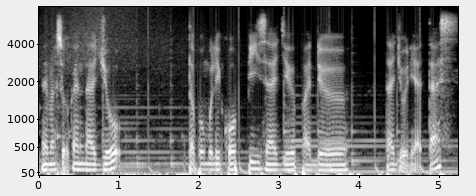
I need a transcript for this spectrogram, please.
Dan masukkan tajuk ataupun boleh copy saja pada tajuk di atas.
